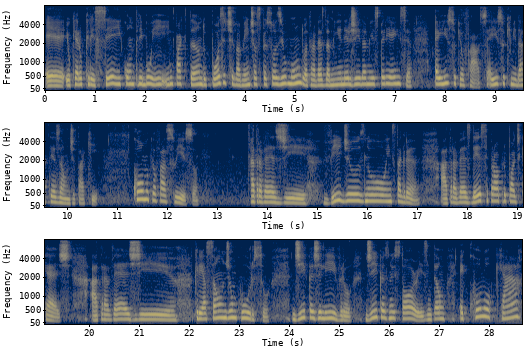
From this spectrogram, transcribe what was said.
É, eu quero crescer e contribuir, impactando positivamente as pessoas e o mundo através da minha energia e da minha experiência. É isso que eu faço, é isso que me dá tesão de estar aqui. Como que eu faço isso? Através de vídeos no Instagram, através desse próprio podcast, através de criação de um curso, dicas de livro, dicas no Stories. Então, é colocar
